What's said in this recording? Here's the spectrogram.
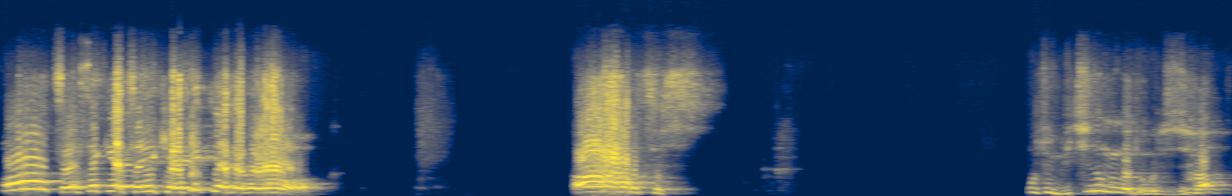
어, 저 새끼가 제일 개새끼야, 저거. 아, 진짜. 씨. 어, 저 미친놈인가, 저거 진짜?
